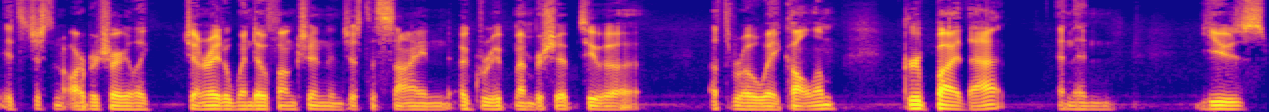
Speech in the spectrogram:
It's just an arbitrary, like generate a window function and just assign a group membership to a, a throwaway column, group by that, and then use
